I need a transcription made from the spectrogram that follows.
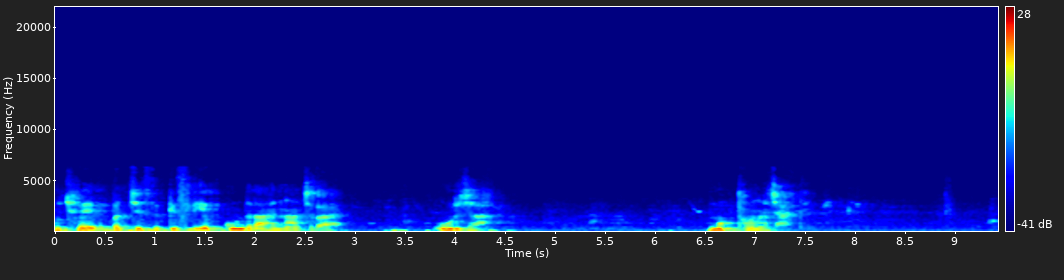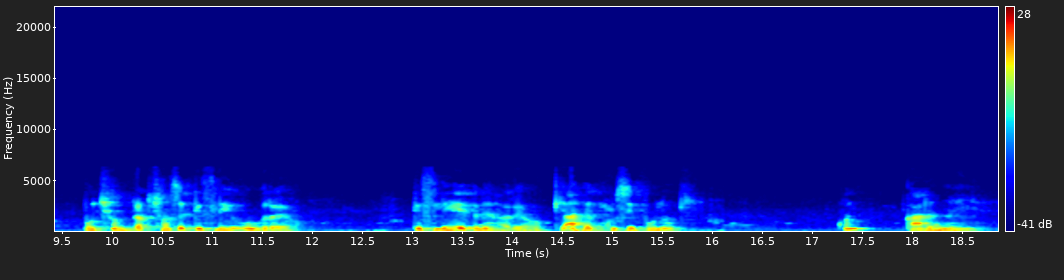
पूछो एक बच्चे से किस लिए कूद रहा है, नाच रहा है? ऊर्जा मुक्त होना चाहती। पूछो, वृक्षों से किस लिए उग रहे हो? किस लिए इतने हरे हो? क्या है खुशी फूलों की? कोई कारण नहीं है।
